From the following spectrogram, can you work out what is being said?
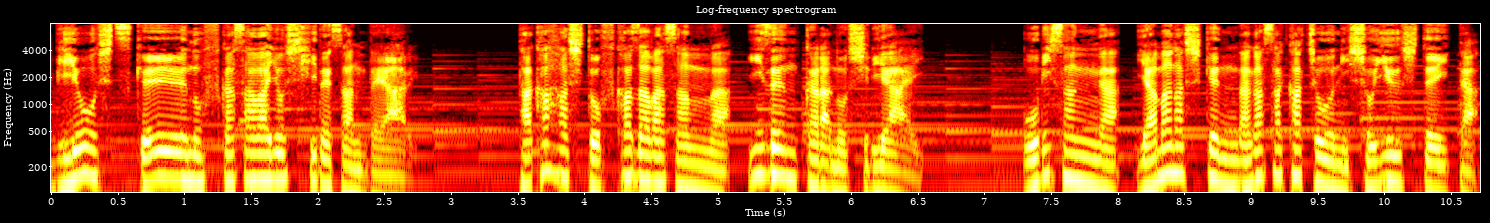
美容室経営の深沢義秀さんである。高橋と深沢さんは以前からの知り合い。帯さんが山梨県長坂町に所有していた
